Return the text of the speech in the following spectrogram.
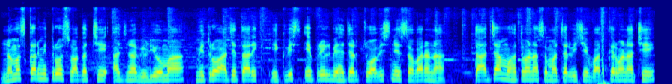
નમસ્કાર મિત્રો, સ્વાગત છે આજના વિડીયોમાં. મિત્રો, આજે તારીખ એકવીસ એપ્રિલ બે હજાર ચોવીસને સવારના તાજા મહત્ત્વના સમાચાર વિશે વાત કરવાના છે.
